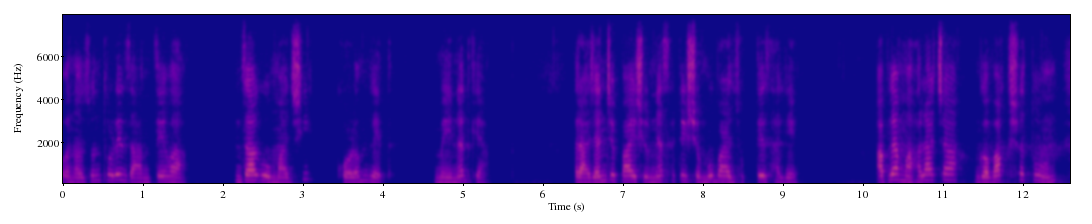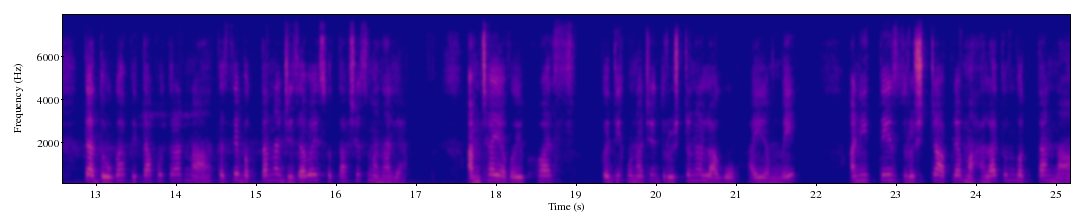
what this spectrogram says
पण अजून थोडे जाणते व्हा. जा गोमाजी खोळंबलेत मेहनत घ्या. राजांचे पाय शिवण्यासाठी शंभूबाळ झुकते झाले. आपल्या महालाच्या गवाक्षातून त्या दोघा पितापुत्रांना तसे बघताना जिजाबाई स्वतःशीच म्हणाल्या आमच्या या वैभवास कधी कुणाची दृष्ट न लागो आई अंबे. आणि तेच दृष्ट आपल्या महालातून बघताना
